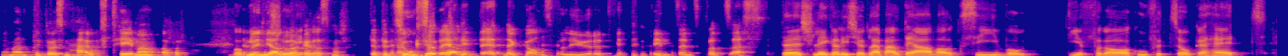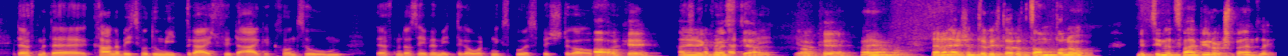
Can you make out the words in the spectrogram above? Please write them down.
im Moment mit unserem Hauptthema, aber Wobei wir müssen ja schauen, dass wir den Bezug zur Realität nicht ganz verlieren mit dem Vinzenz-Prozess. Der Schlegel war ja, glaube ich, auch der Anwalt, der die Frage aufgezogen hat, darf man den Cannabis, den du mittreibst für den Eigenkonsum, darf man das eben mit der Ordnungsbuß bestrafen. Ah, okay. Habe ich nicht gewusst, ja. ja. Okay, ja, ja. Dann hast du natürlich der Zampano mit seinen zwei Bürospendli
